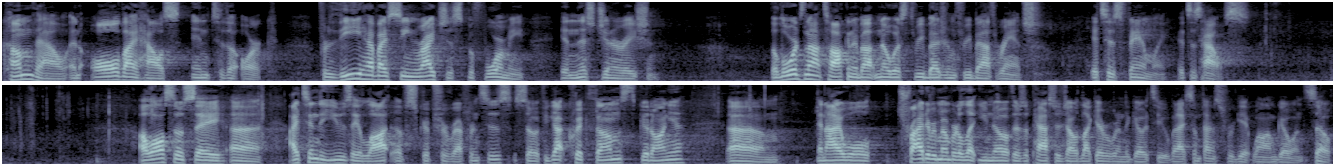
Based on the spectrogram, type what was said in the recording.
Come thou and all thy house into the ark. For thee have I seen righteous before me in this generation. The Lord's not talking about Noah's three bedroom, three bath ranch. It's his family, it's his house. I'll also say uh, I tend to use a lot of scripture references. So if you got quick thumbs, good on you. Um, and I will try to remember to let you know if there's a passage I would like everyone to go to, but I sometimes forget while I'm going. So,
